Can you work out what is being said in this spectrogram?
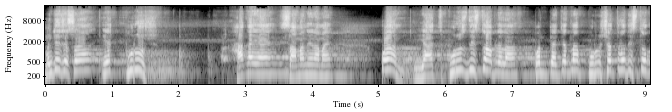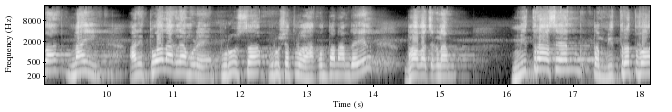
म्हणजे जसं एक पुरुष हा काय आहे? सामान्य नाम आहे. पण याच पुरुष दिसतो आपल्याला पण त्याच्यातला पुरुषत्व दिसतो का? नाही. आणि तो लागल्यामुळे पुरुष पुरुषत्व हा कोणता नाम जाईल? भावाचक नाम. मित्र असेल तर मित्रत्व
